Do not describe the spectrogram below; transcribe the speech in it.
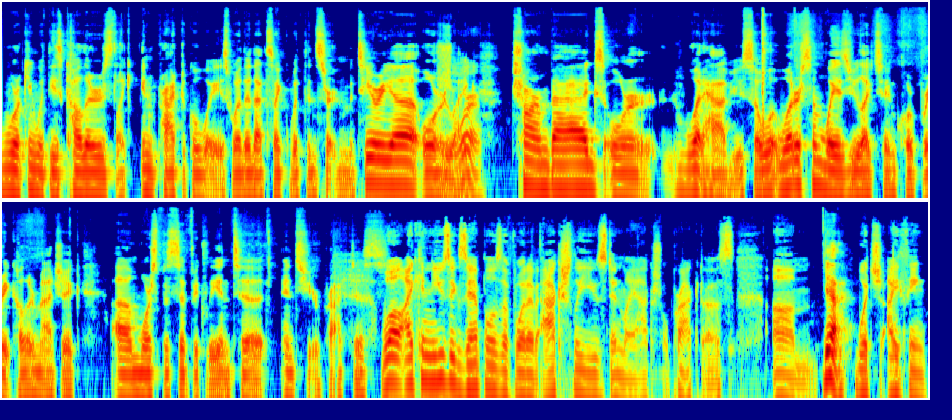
working with these colors like in practical ways, whether that's like within certain materia or like charm bags or what have you. So, what, what are some ways you like to incorporate color magic um, more specifically into into your practice? well i can use examples of what i've actually used in my actual practice um, yeah, which I think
